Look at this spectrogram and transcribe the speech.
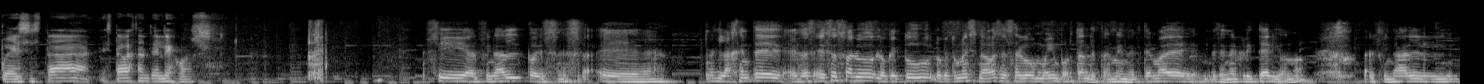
pues está, está bastante lejos. Sí, al final, pues eh, la gente, eso es algo, lo que tú, lo que tú mencionabas es algo muy importante también, el tema de, de tener criterio, ¿no? Al final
